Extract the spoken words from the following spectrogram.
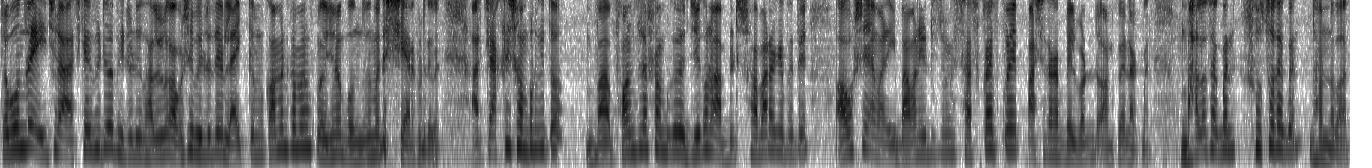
তো বন্ধুরা, এই ছিল আজকের ভিডিও ভিডিওটি ভালো লাগে অবশ্যই ভিডিওতে লাইক করবেন কমেন্ট করবেন প্রয়োজনীয় বন্ধুদের মধ্যে শেয়ার করে দেবেন। আর চাকরি সম্পর্কিত বা ফর্ম ফিল সম্পর্কিত যে কোনো আপডেট সবার আগে পেতে অবশ্যই আমার এই বাবান ইউটিউব চ্যানেলকে সাবস্ক্রাইব করে পাশে থাকা বেল বাটনটা অন করে রাখবেন। ভালো থাকবেন, সুস্থ থাকবেন, ধন্যবাদ।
